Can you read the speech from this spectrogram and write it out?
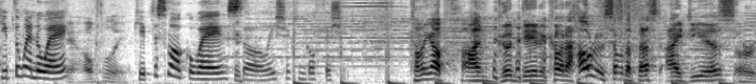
keep the wind away. Yeah, hopefully. Keep the smoke away, so Alicia can go fishing. Coming up on Good Day Dakota, how do some of the best ideas or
